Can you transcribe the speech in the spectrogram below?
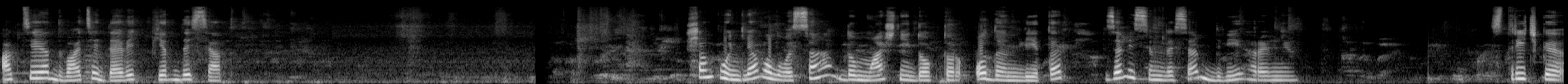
Акція 29,50. Шампунь для волосся домашній доктор 1 літр за 82 гривні. Стрічки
